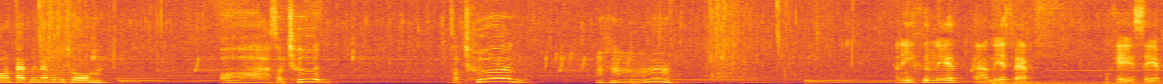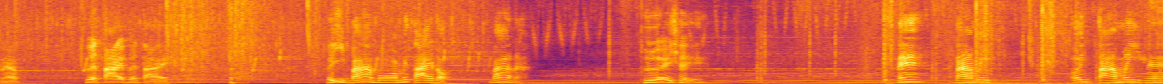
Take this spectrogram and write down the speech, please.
ร้อนแป๊บนึงนะคุณผู้ชมโอ้สดชื่น สดชื่นอืมอันนี้คือเลสอ่าเลสแป๊บโอเคเซฟนะครับเผื่อตายเผื่อตายเฮ้ยบ้าบอไม่ตายดอกบ้าน่ะเผื่อเฉยแน่ตามมาอีกเอ้ยตามมาอีกแน่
